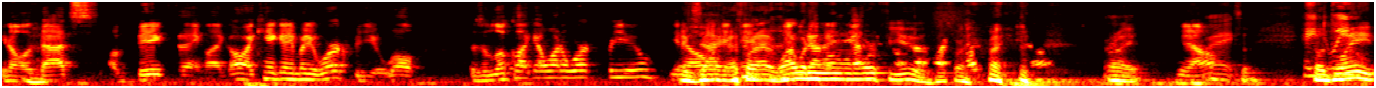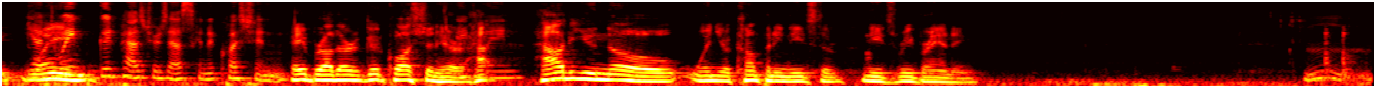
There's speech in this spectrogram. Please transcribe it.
You know yeah. that's a big thing. Like oh, I can't get anybody to work for you. Well, does it look like I want to work for you? you know? Exactly. That's why. Why would anyone want to work for you? Right. right. You know. Right. So, Hey, so Dwayne, Dwayne, yeah, Dwayne Goodpasture is asking a question. Hey, brother, good question here. Hey, how, how do you know when your company needs to needs rebranding? Hmm.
